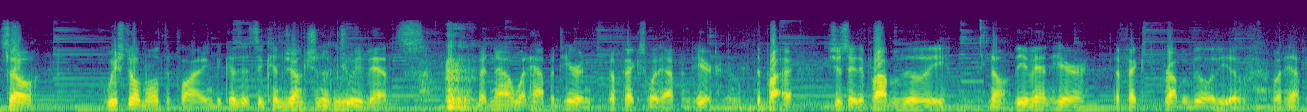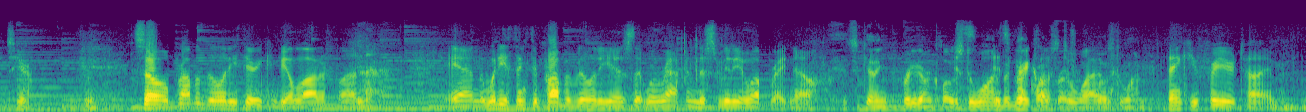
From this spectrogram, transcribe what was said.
So we're still multiplying because it's a conjunction of two mm-hmm. events. but now what happened here affects what happened here. Mm-hmm. The pro- uh, I should say the probability. No, the event here affects the probability of what happens here. Mm-hmm. So probability theory can be a lot of fun. And what do you think the probability is that we're wrapping this video up right now? It's getting pretty darn close It's- to one, it's but very not quite close to one. Close to one. Thank you for your time.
